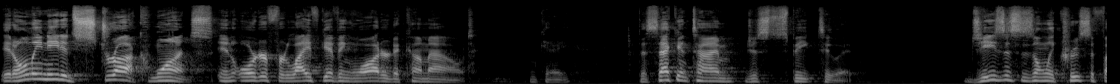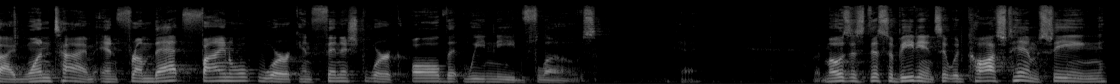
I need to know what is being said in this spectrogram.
It only needed struck once in order for life giving water to come out. Okay? The second time, just speak to it. Jesus is only crucified one time, and from that final work and finished work, all that we need flows. Okay. But Moses' disobedience, it would cost him seeing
